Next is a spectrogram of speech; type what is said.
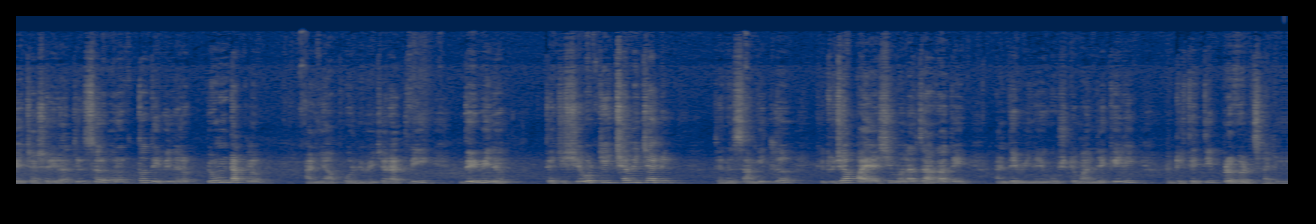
त्याच्या शरीरातील सर्व रक्त देवीने रक्त पिऊन टाकलं आणि या पौर्णिमेच्या रात्री देवीनं त्याची शेवटची इच्छा विचारली. त्यानं सांगितलं की तुझ्या पायाशी मला जागा दे. आणि देवीने गोष्ट मान्य केली आणि तिथे ती प्रगट झाली.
